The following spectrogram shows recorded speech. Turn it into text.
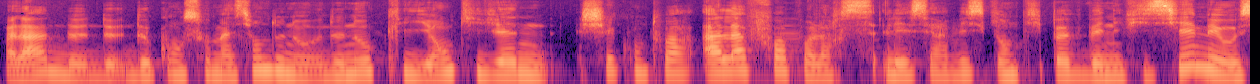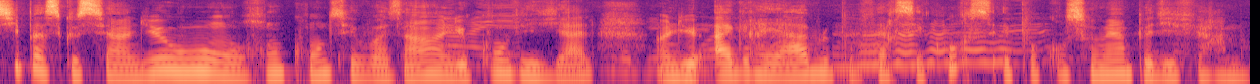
voilà, de, consommation de nos, de nos clients qui viennent chez Comptoir à la fois pour les services dont ils peuvent bénéficier, mais aussi parce que c'est un lieu où on rencontre ses voisins, un lieu convivial, un lieu agréable pour faire ses courses et pour consommer un peu différemment.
